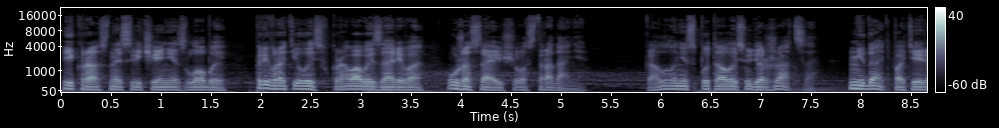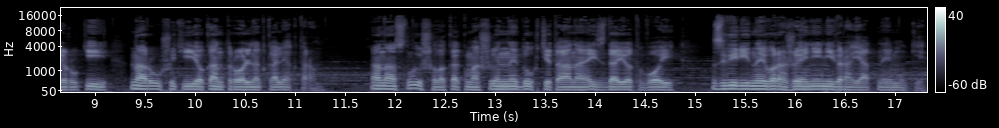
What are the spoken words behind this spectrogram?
и красное свечение злобы превратилось в кровавое зарево ужасающего страдания. Колонис пыталась удержаться, не дать потере руки нарушить ее контроль над коллектором. Она слышала, как машинный дух Титана издает вой, звериное выражение невероятной муки.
